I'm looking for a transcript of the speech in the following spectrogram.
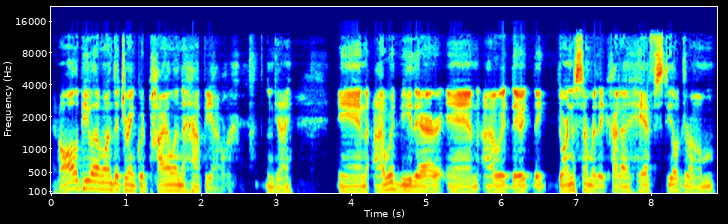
and all the people that wanted to drink would pile in the happy hour. Okay. And I would be there and I would, they, they, during the summer, they cut a half steel drum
